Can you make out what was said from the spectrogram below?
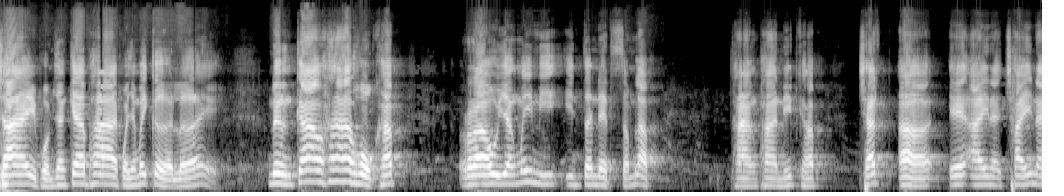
ใช่ผมยังแก้ผ้า ผมยังไม่เกิดเลย 1956 ครับ เรายังไม่มีอินเทอร์เน็ตสำหรับทางพาณิชย์ครับแชทเอ่อ AI เนี่ยใช้ใน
